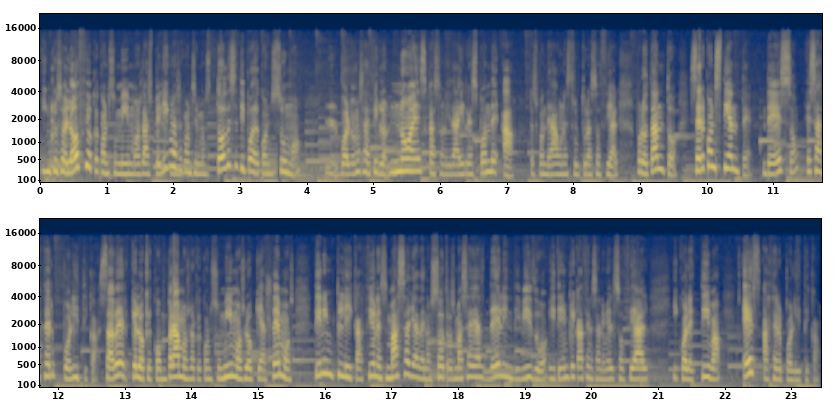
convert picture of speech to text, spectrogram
incluso el ocio que consumimos, las películas que consumimos, todo ese tipo de consumo, volvemos a decirlo, no es casualidad y responde a, responde a una estructura social. Por lo tanto, ser consciente de eso es hacer política, saber que lo que compramos, lo que consumimos, lo que hacemos, tiene implicaciones más allá de nosotros, más allá del individuo y tiene implicaciones a nivel social y colectiva, es hacer política.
